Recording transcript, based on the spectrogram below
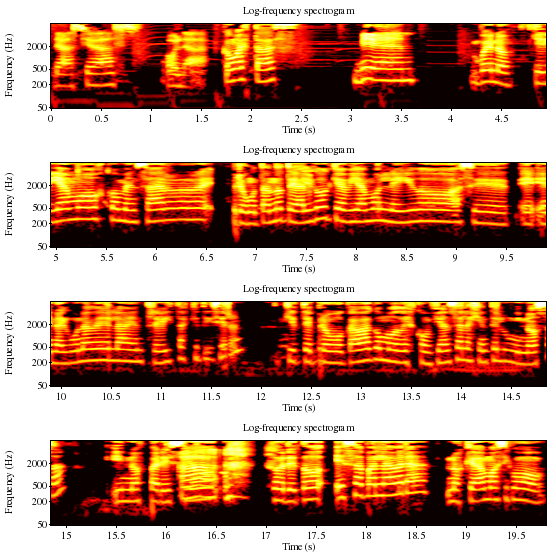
Gracias. Hola. ¿Cómo estás? Bien. Bueno, queríamos comenzar preguntándote algo que habíamos leído hace eh, en alguna de las entrevistas que te hicieron, que te provocaba como desconfianza la gente luminosa y nos pareció, Ah. sobre todo esa palabra, nos quedamos así como,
